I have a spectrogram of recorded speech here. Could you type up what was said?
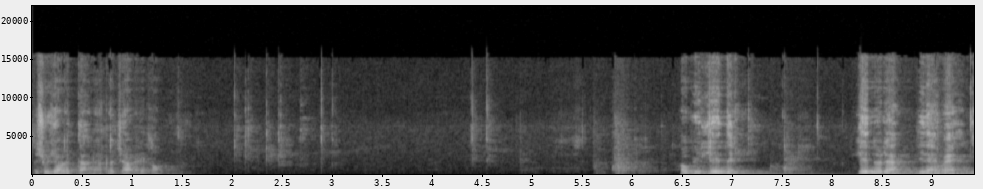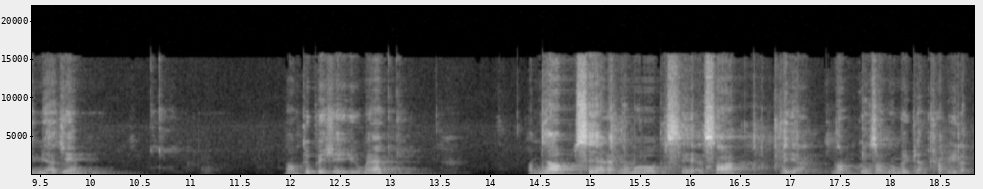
တချို့ကြောင့်လည်းတန်နဲ့တွေ့ကြတယ်ကောင်ဟုတ်ပြီလင်းနဲ့လင်းတို့တဲ့ဒီတိုင်းပဲညီမြချင်းနော်သူ page ယူမယ်အမြောက်10ရာခိုင်နှုန်းမလို့30အစား100เนาะကွင်းဆောင်ကွင်းပိတ်ပြန်ခတ်ပေးလိုက်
